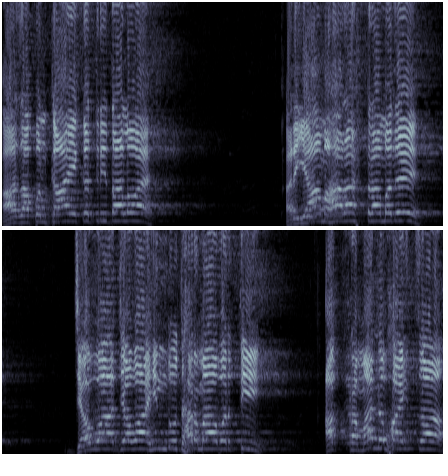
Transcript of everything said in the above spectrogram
आज आपण काय एकत्रित आलोय? अरे या महाराष्ट्रामध्ये जेव्हा जेव्हा हिंदू धर्मावरती आक्रमण व्हायचं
